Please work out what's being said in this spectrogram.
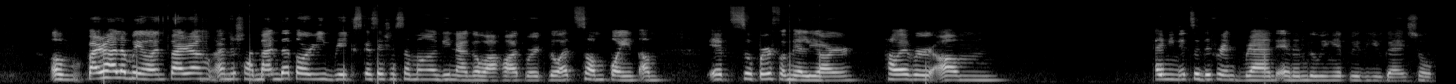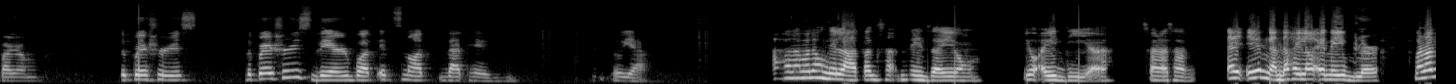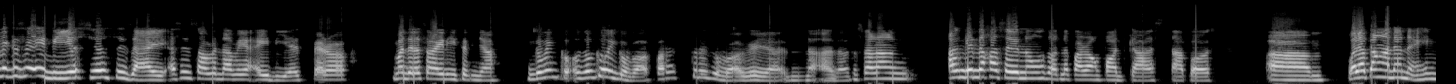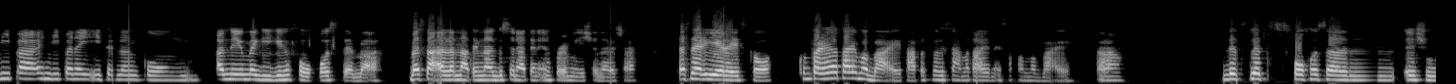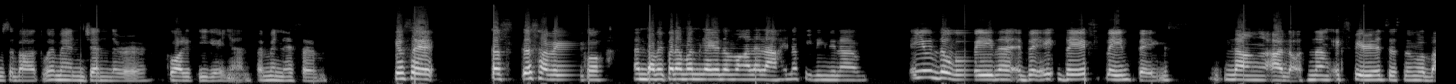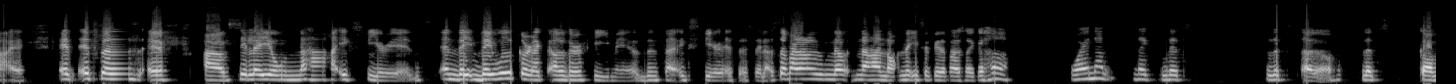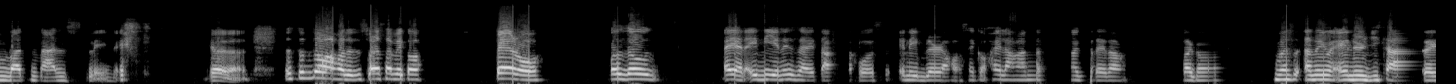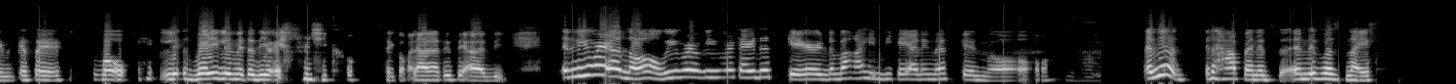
of para alam mo yon parang ano siya mandatory breaks kasi siya sa mga ginagawa ko at work though at some point um it's super familiar however um I mean it's a different brand and I'm doing it with you guys so parang the pressure is the pressure is there but it's not that heavy so yeah Ako naman nung nilatag sa Neza yung, yung idea. Para sabi, eh, yun nga, dahil lang enabler. Marami kasi ideas yun si Zai. As in, sobrang dami yung ideas. Pero, madalas ako inisip niya, gawin ko, gagawin ko ba? Para tuloy ko ba? Ganyan, na ano. Tapos parang, ang ganda kasi nung thought na parang podcast. Tapos, um, wala pa nga nun eh, hindi pa, hindi pa naiisip nun kung ano yung magiging focus, 'di ba? Basta alam natin na gusto natin informational siya. Tapos na-realize ko, kung pareho tayo babae, tapos magsama tayo ng isa pang babae, parang, let's, let's focus on issues about women, gender, equality, ganyan, feminism. Kasi, tas, tas sabi ko, ang dami pa naman ngayon ng mga lalaki na feeling nila, eh, yung the way na they, they explain things ng ano ng experiences ng babae. It, it's as if um, sila yung nakaka-experience. And they they will correct other female dun sa experiences nila. So parang na, na ano naisip ko parang like huh why not like let's let's ano let's combat mansplaining. Ganun. Tapos tuntua ako dun. So sabi ko pero although ayan idea ni Zay tapos enabler ako. Sabi ko kailangan natin ng mas ano yung energy sa atin kasi mo, li- very limited yung energy ko. Sabi ko, kailangan natin si Adi. And we were, ano, we were, we were kind of scared na baka hindi kayanin na skin mo. Yeah. And yun, it happened. It's, and it was nice.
